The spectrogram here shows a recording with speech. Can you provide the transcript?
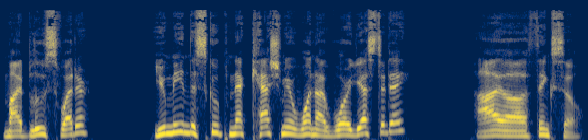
My blue sweater? You mean the scoop neck cashmere one I wore yesterday? I, uh, think so.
